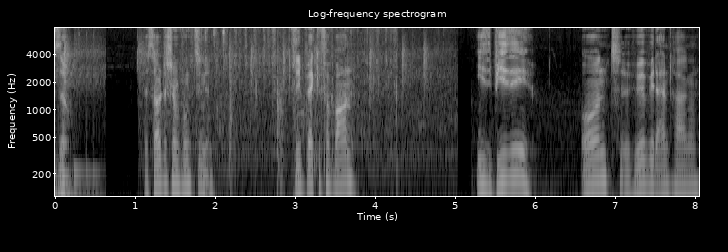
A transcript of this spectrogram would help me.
So. Das sollte schon funktionieren. Triebwerke verbauen. Easy peasy. Und Höhe wieder eintragen.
